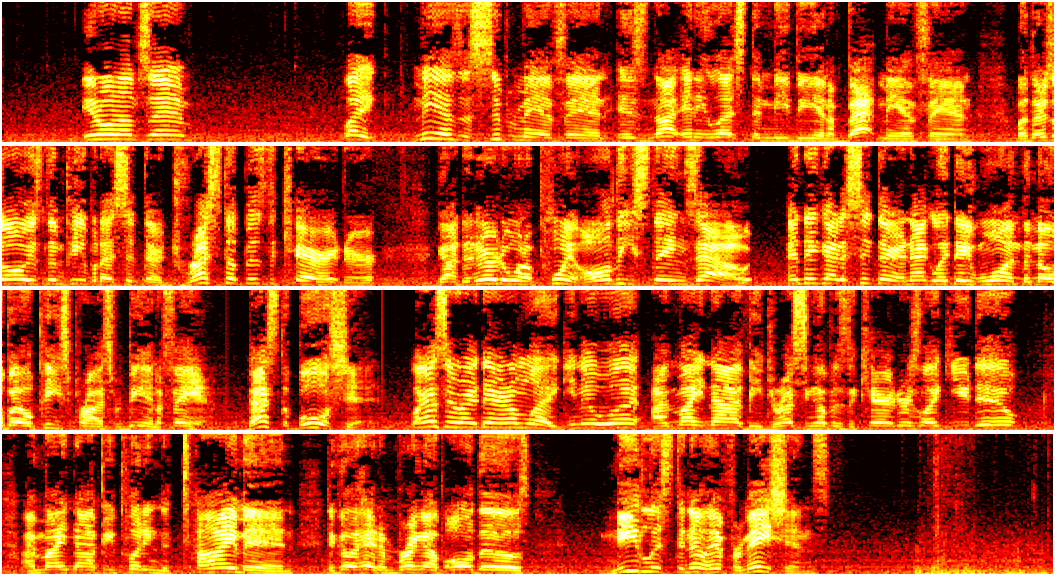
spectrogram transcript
You know what I'm saying? Like, me as a Superman fan is not any less than me being a Batman fan, but there's always them people that sit there dressed up as the character, got the nerve to want to point all these things out, and they got to sit there and act like they won the Nobel Peace Prize for being a fan. That's the bullshit. Like I said right there I'm like, you know what? I might not be dressing up as the characters like you do. I might not be putting the time in to go ahead and bring up all those needless to know informations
